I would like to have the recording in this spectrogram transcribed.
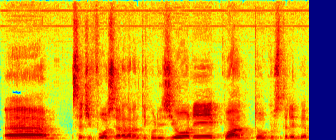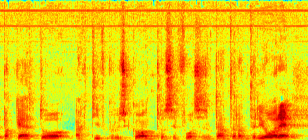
Uh, se ci fosse radar anticollisione, quanto costerebbe il pacchetto Active Cruise Control se fosse soltanto l'anteriore?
